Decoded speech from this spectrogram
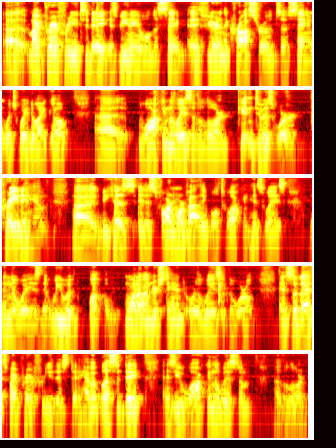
uh, my prayer for you today is being able to say, if you're in the crossroads of saying, which way do I go? Uh, walk in the ways of the Lord, get into His Word, pray to Him, uh, because it is far more valuable to walk in His ways than the ways that we would want to understand or the ways of the world. And so, that's my prayer for you this day. Have a blessed day as you walk in the wisdom of the Lord.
